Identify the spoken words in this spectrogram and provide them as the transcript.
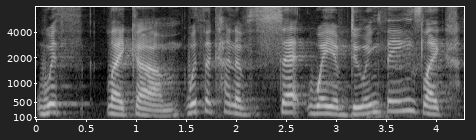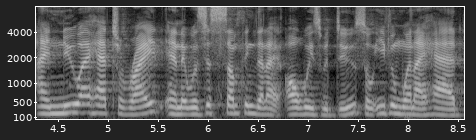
with like um, with a kind of set way of doing things like i knew i had to write and it was just something that i always would do. So even when i had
